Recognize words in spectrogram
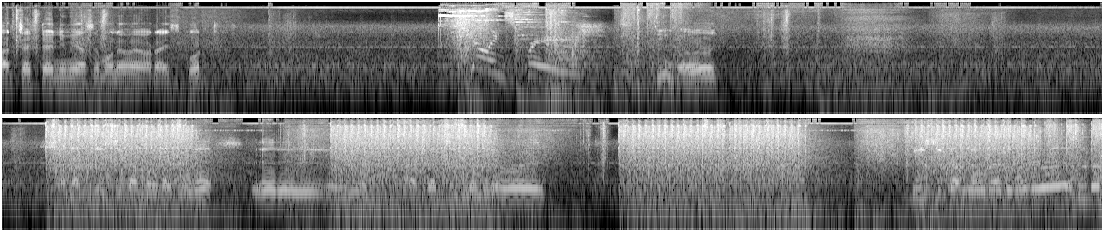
আর চারটা এনিমি আছে মনে হয় ওরা স্কোট Team Earth Salah PC tambah dari mana Eh, eh, eh, eh, eh, eh Akan sebulan dia, eh PC tambah dari Aduh, dah,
